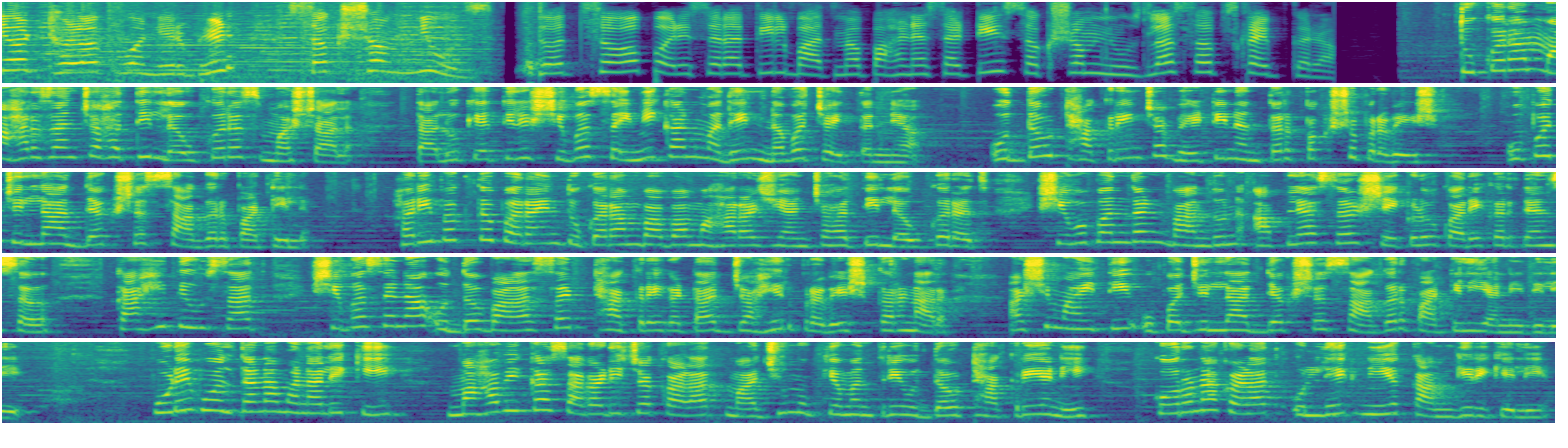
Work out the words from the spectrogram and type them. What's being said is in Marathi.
सत्य ठळक व निर्भीड सक्षम न्यूज. दत्तसह परिसरातील बातम्या पाहण्यासाठी सक्षम न्यूजला सबस्क्राईब करा. तुकाराम महाराजांच्या हाती लवकरच मशाल. तालुक्यातील शिवसैनिकांमध्ये नवचैतन्य. उद्धव ठाकरेंच्या भेटीनंतर पक्षप्रवेश. उपजिल्हाध्यक्ष सागर पाटील. हरिभक्त परायण तुकाराम बाबा महाराज यांच्या हाती लवकरच शिवबंधन बांधून आपल्यासह शेकडो कार्यकर्त्यांसह काही दिवसात शिवसेना उद्धव बाळासाहेब ठाकरे गटात जाहीर प्रवेश करणार अशी माहिती उपजिल्हाध्यक्ष सागर पाटील यांनी दिली. पुढे बोलताना म्हणाले की महाविकास आघाडीच्या काळात माजी मुख्यमंत्री उद्धव ठाकरे यांनी कोरोना काळात उल्लेखनीय कामगिरी केली.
